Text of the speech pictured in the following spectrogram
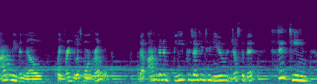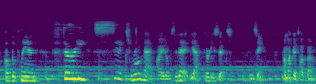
I don't even know, quite frankly, what's more incredible. That I'm going to be presenting to you in just a bit 15 of the planned 36 roadmap items today. Yeah, 36. It's insane. I'm not going to talk about them.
